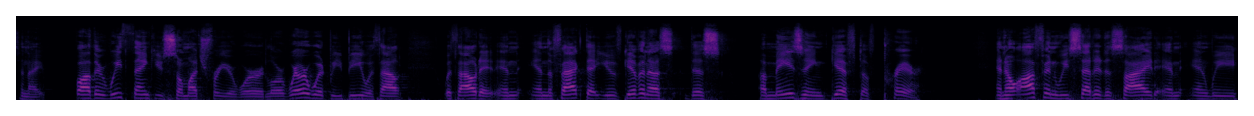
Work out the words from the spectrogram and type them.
tonight. Father, we thank you so much for your word. Lord, where would we be without, without it? And, and the fact that you've given us this amazing gift of prayer. And how often we set it aside and, and we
